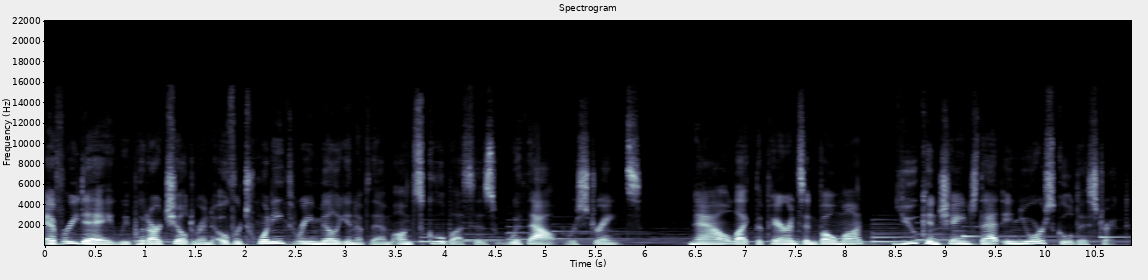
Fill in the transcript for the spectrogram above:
Every day, we put our children, over 23 million of them, on school buses without restraints. Now, like the parents in Beaumont, you can change that in your school district.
